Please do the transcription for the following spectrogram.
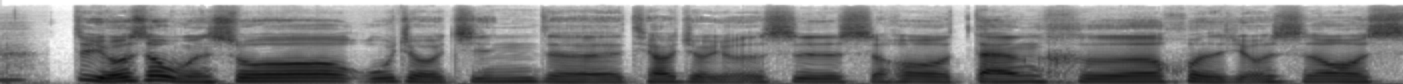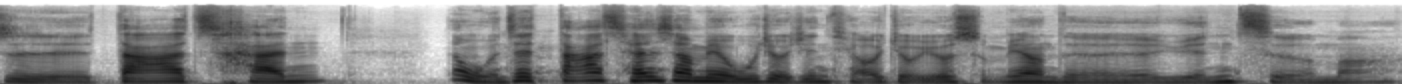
对，有的时候我们说无酒精的调酒，有的是时候单喝，或者有的时候是搭餐。那我们在搭餐上面无酒精调酒有什么样的原则吗？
